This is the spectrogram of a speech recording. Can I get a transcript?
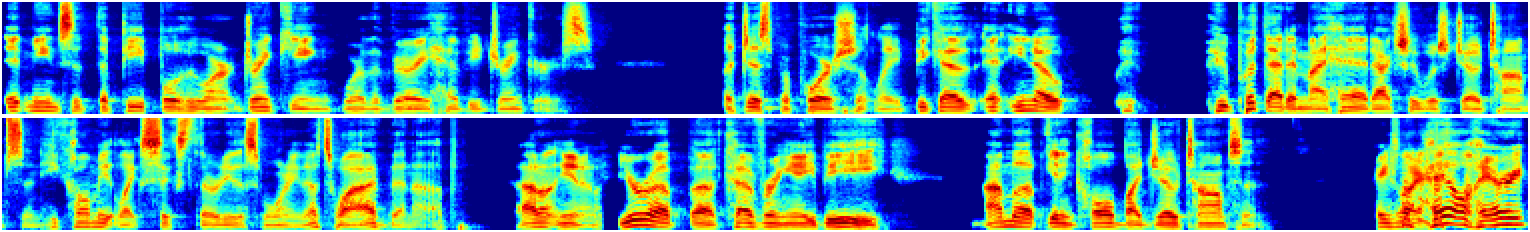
it means that the people who aren't drinking were the very heavy drinkers uh, disproportionately because you know who- put that in my head actually was Joe Thompson. He called me at like 6:30 this morning. That's why I've been up. I don't, you know, you're up uh, covering AB. I'm up getting called by Joe Thompson. He's like, hell, Harry,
